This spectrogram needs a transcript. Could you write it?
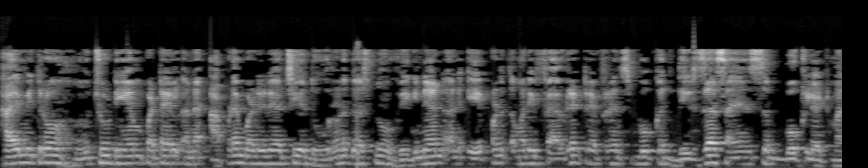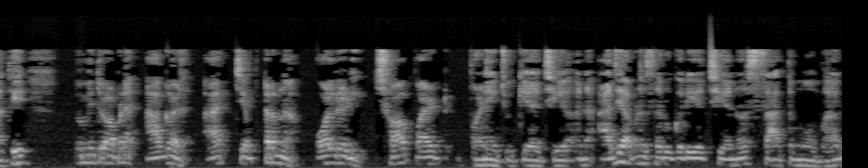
હાય મિત્રો, હું છું ડીએમ પટેલ અને આપણે ભણી રહ્યા છીએ ધોરણ દસનું વિજ્ઞાન અને એ પણ તમારી ફેવરેટ રેફરન્સ બુક દિર્ઝા સાયન્સ બુકલેટમાંથી તો મિત્રો, આપણે આગળ આ ચેપ્ટરના ઓલરેડી છ પાર્ટ ભણી ચૂક્યા છીએ અને આજે આપણે શરૂ કરીએ છીએ એનો સાતમો ભાગ.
